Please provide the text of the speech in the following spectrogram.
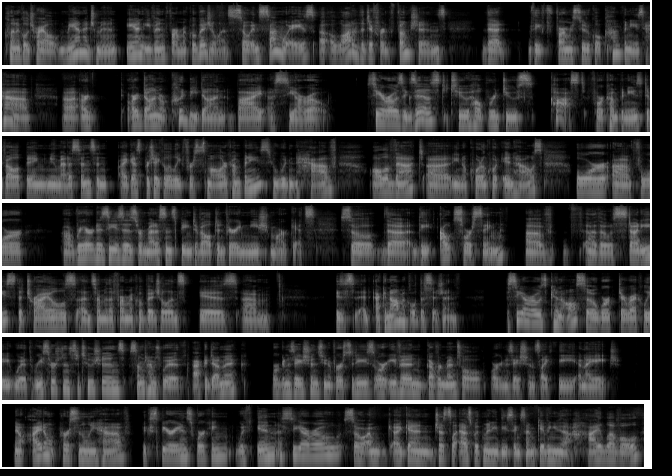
clinical trial management, and even pharmacovigilance. So, in some ways, a, lot of the different functions that the pharmaceutical companies have uh, are are done or could be done by a CRO. CROs exist to help reduce cost for companies developing new medicines, and I guess particularly for smaller companies who wouldn't have all of that, uh, you know, quote unquote, in house, or uh, for uh, rare diseases or medicines being developed in very niche markets. So the the outsourcing of uh, those studies, the trials, and some of the pharmacovigilance is um, is an economical decision. CROs can also work directly with research institutions, sometimes with academic organizations, universities, or even governmental organizations like the NIH. Now, I don't personally have experience working within a CRO. So I'm, again, just as with many of these things, I'm giving you that high level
